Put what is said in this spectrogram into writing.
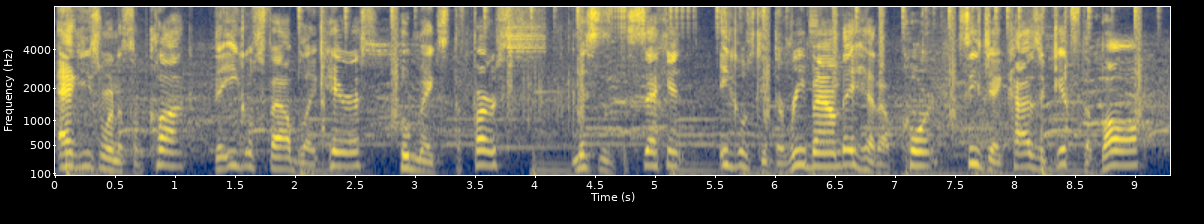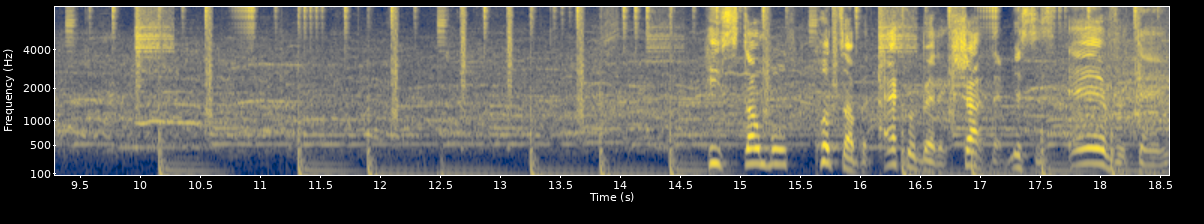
Aggies running some clock. The Eagles foul Blake Harris, who makes the first, misses the second. Eagles get the rebound. They head up court. CJ Keyser gets the ball. He stumbles, puts up an acrobatic shot that misses everything,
